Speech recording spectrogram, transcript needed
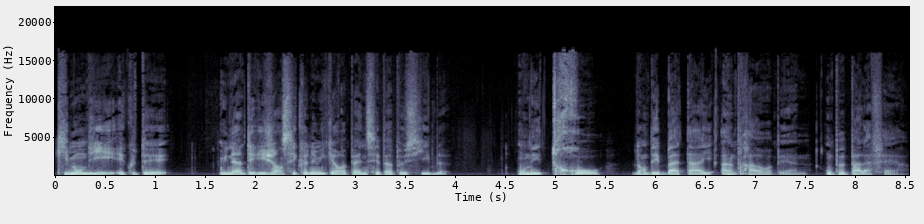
qui m'ont dit, écoutez, une intelligence économique européenne, c'est pas possible. On est trop dans des batailles intra-européennes. On peut pas la faire.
